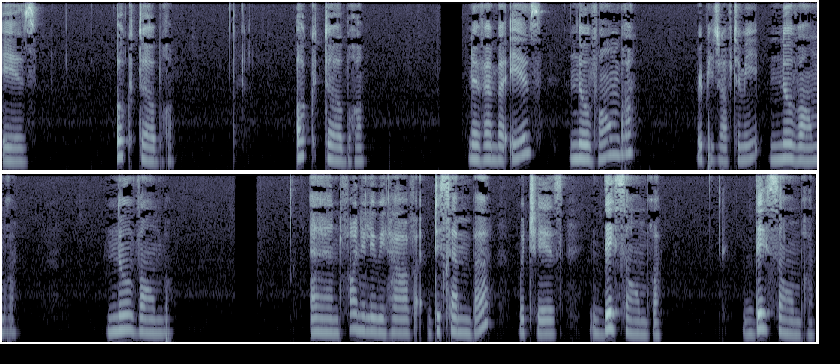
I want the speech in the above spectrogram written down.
is Octobre. Octobre. November is Novembre. Repeat after me. Novembre. Novembre. And finally, we have December, which is Décembre. Décembre.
